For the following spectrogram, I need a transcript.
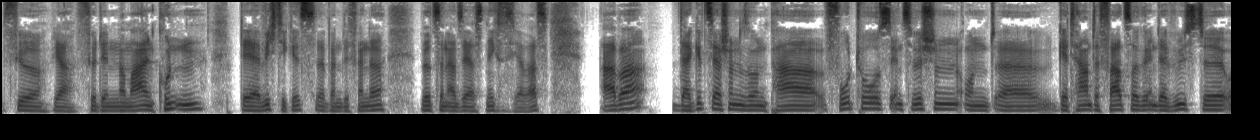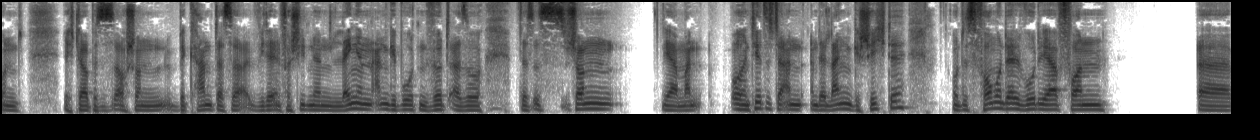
für ja für den normalen Kunden, der ja wichtig ist äh, beim Defender, wird es dann also erst nächstes Jahr was. Aber da gibt's ja schon so ein paar Fotos inzwischen und äh, getarnte Fahrzeuge in der Wüste und ich glaube, es ist auch schon bekannt, dass er wieder in verschiedenen Längen angeboten wird. Also das ist schon, ja, man orientiert sich da an, an der langen Geschichte und das Vormodell wurde ja von äh,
